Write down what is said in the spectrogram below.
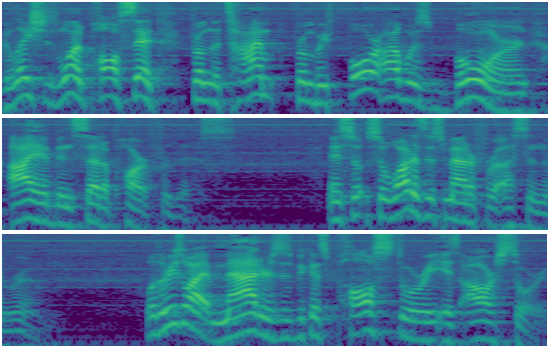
Galatians 1, Paul said, From the time, from before I was born, I have been set apart for this. And so, so why does this matter for us in the room? Well, the reason why it matters is because Paul's story is our story.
